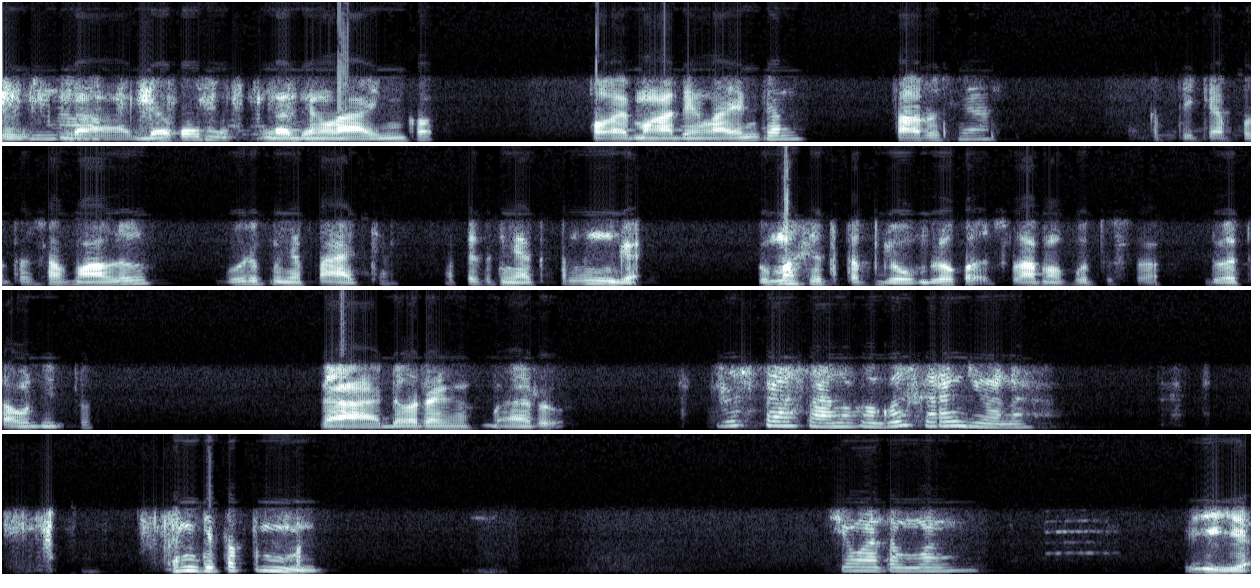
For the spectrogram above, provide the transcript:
Nggak ada kok, nggak ada yang lain kok. Kalau emang ada yang lain kan seharusnya ketika putus sama lu, gue udah punya pacar. Tapi ternyata kan enggak. Gue masih tetap jomblo kok selama putus dua tahun itu. Nggak ada orang yang baru. Terus perasaan ke gue sekarang gimana? Kan kita temen. Cuma temen. Iya,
